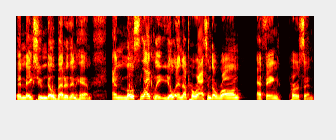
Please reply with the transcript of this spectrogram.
it makes you no better than him. And most likely, you'll end up harassing the wrong effing person.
